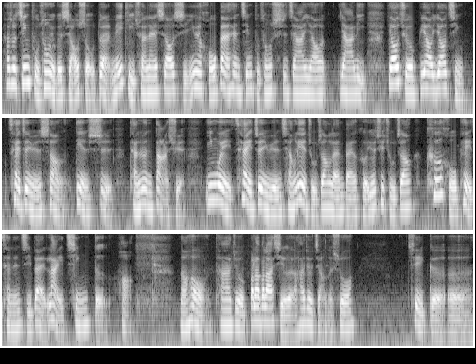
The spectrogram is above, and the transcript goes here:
他说金普聪有个小手段，媒体传来消息，因为侯办和金普聪施加压压力，要求不要邀请蔡正元上电视谈论大选，因为蔡正元强烈主张蓝白合，尤其主张柯侯配才能击败赖清德。哈，然后他就巴拉巴拉写了，他就讲的说，这个呃。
